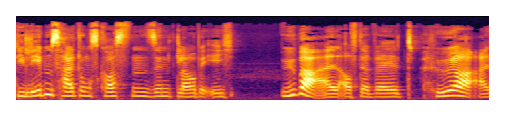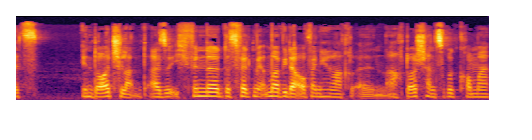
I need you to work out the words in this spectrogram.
die Lebenshaltungskosten sind, glaube ich, überall auf der Welt höher als in Deutschland. Also ich finde, das fällt mir immer wieder auf, wenn ich nach, äh, nach Deutschland zurückkomme.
